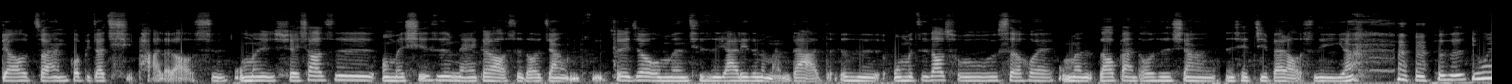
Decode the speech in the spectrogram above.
刁钻或比较奇葩的老师。我们学校是我们系是每一个老师都这样子，所以就我们其实压力。真的蛮大的，就是我们知道出社会，我们老板都是像那些击败老师一样，就是因为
